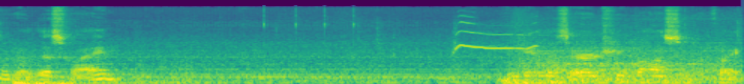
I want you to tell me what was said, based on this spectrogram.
we'll go this way. And do this tree boss real quick.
